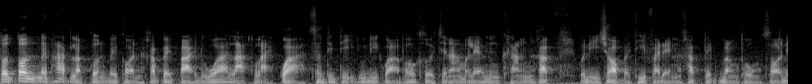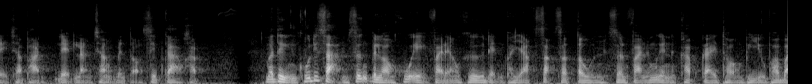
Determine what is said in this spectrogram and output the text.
ต้นๆไม่พลาดหลับตนไปก่อนนะครับ ไปปลายดูว่าหลากหลายกว่าสถิติดูดีกว่าเพราะเคยชนะมาแล้วหนึ่งครั้งนะครับ วันนี้ชอบไปที่ไฟแดงนะครับเพชรบางทงสอเดชพันธ์เลดหลังช่างเป็นต่อ 19 ครับ มาถึงคู่ที่ 3 ซึ่งเป็นรองคู่เอกฝ่ายแดงคือเด่นพยักศักดิ์สตูลส่วนฝ่ายน้ำเงินนะครับไกรทองพียูผ้าใบ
